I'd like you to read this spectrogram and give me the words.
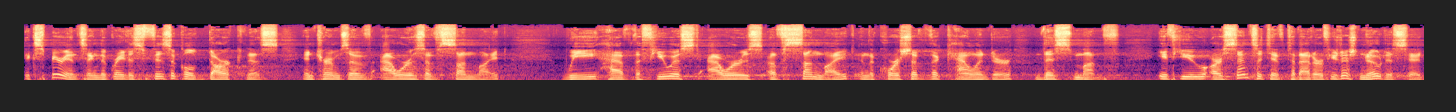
experiencing the greatest physical darkness in terms of hours of sunlight we have the fewest hours of sunlight in the course of the calendar this month. If you are sensitive to that, or if you just notice it,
